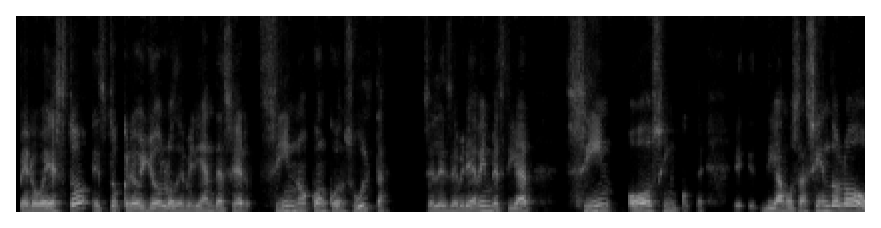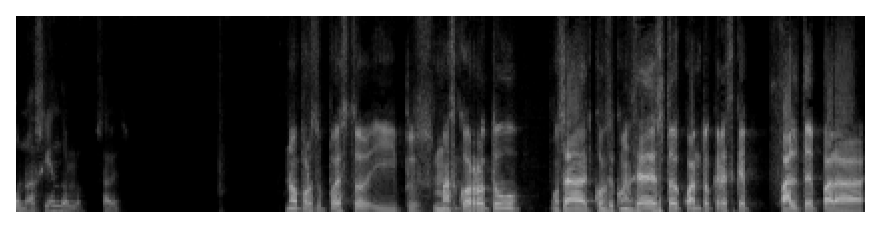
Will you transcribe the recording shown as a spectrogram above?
Pero esto, esto creo yo lo deberían de hacer sin no con consulta. Se les debería de investigar sin o sin, eh, digamos, haciéndolo o no haciéndolo, ¿sabes? No, por supuesto. Y pues más corro tú, o sea, consecuencia de esto, ¿cuánto crees que falte para...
